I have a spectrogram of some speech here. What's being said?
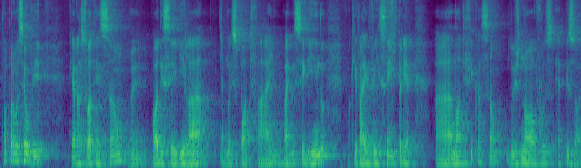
Então, para você ouvir, quero a sua atenção, é, pode seguir lá no Spotify, vai me seguindo, porque vai vir sempre a notificação dos novos episódios.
